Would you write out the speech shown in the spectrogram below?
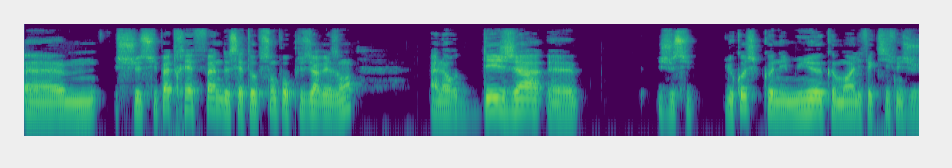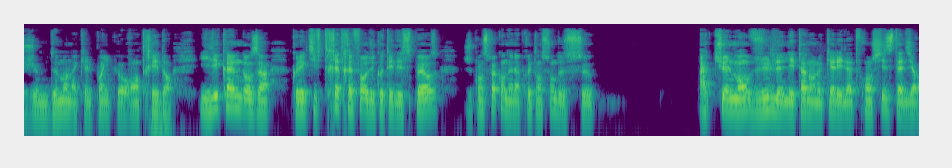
Euh, Je suis pas très fan de cette option pour plusieurs raisons. Alors déjà, je suis le coach connaît mieux que moi l'effectif, mais je, me demande à quel point il peut rentrer dans. Il est quand même dans un collectif très très fort du côté des Spurs. Je pense pas qu'on ait la prétention de se actuellement vu l'état dans lequel est la franchise, c'est-à-dire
